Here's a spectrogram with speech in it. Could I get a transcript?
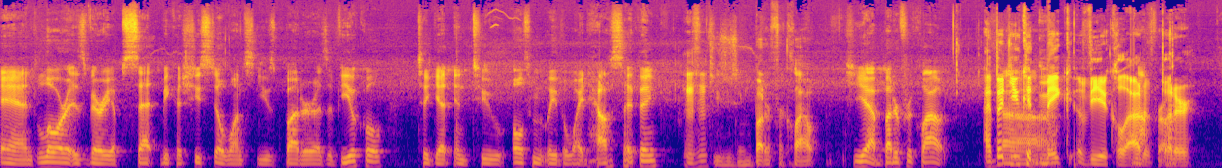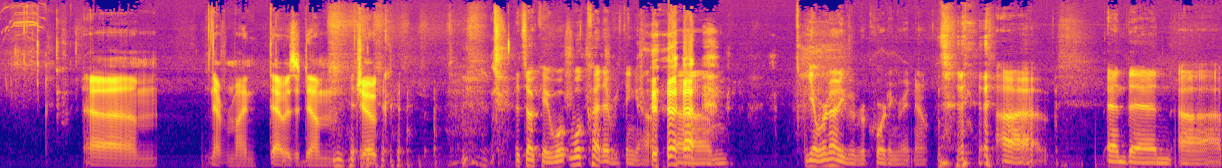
And Laura is very upset because she still wants to use butter as a vehicle to get into ultimately the White House. I think. She's using butter for clout. Yeah, butter for clout. I bet you could Uh, make a vehicle out of butter. Um, never mind. That was a dumb joke. It's okay. We'll, we'll cut everything out. Um, yeah, we're not even recording right now. Uh, and then uh,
